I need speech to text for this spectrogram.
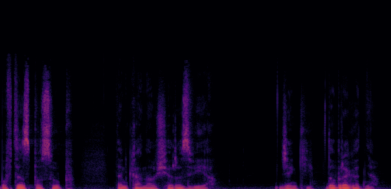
bo w ten sposób ten kanał się rozwija. Dzięki. Dobrego dnia.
